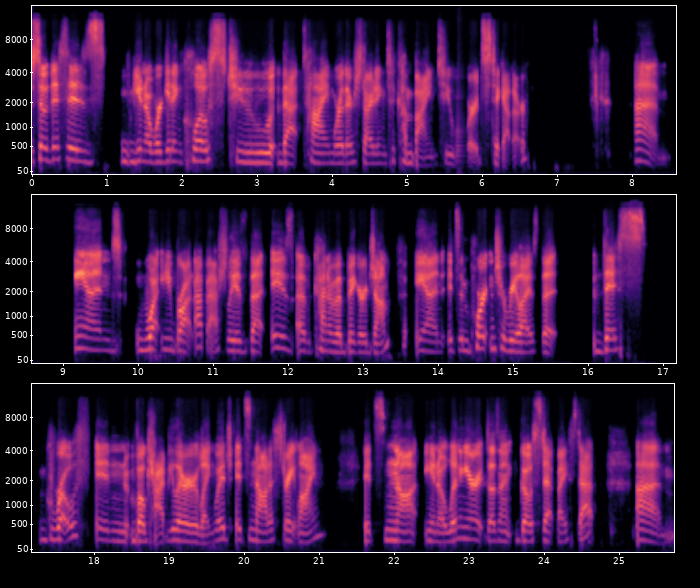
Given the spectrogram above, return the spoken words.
so this is, you know, we're getting close to that time where they're starting to combine two words together. Um, and what you brought up, Ashley, is that is a kind of a bigger jump. And it's important to realize that this growth in vocabulary or language, it's not a straight line. It's not, you know, linear. It doesn't go step by step. Um,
